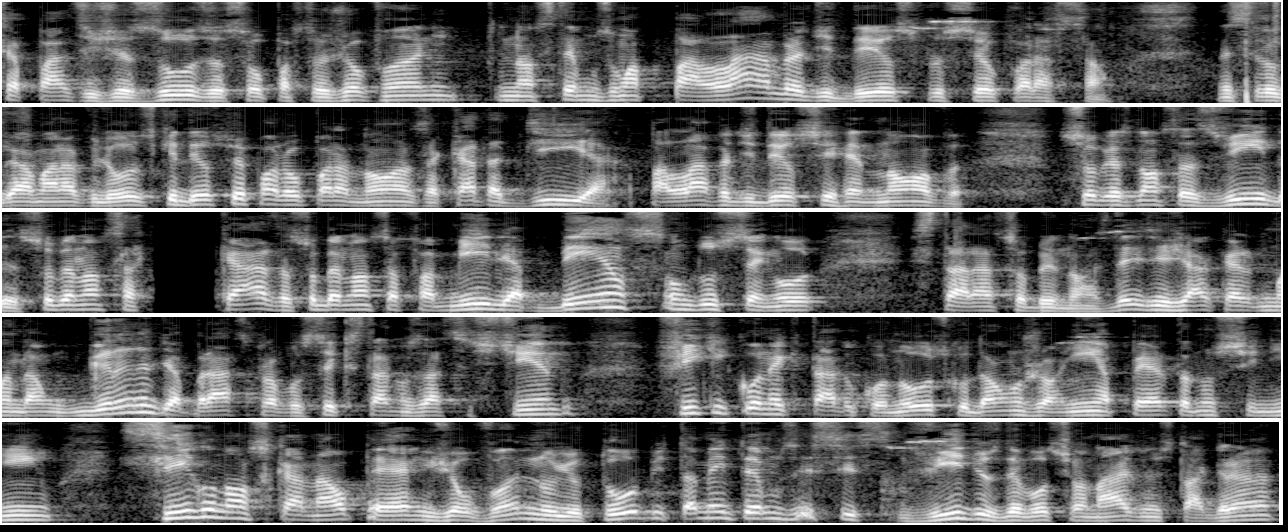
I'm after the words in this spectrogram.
A paz de Jesus, eu sou o pastor Giovanni e nós temos uma palavra de Deus para o seu coração. Nesse lugar maravilhoso que Deus preparou para nós, a cada dia a palavra de Deus se renova sobre as nossas vidas, sobre a nossa casa, sobre a nossa família, a bênção do Senhor estará sobre nós. Desde já eu quero mandar um grande abraço para você que está nos assistindo. Fique conectado conosco, dá um joinha, aperta no sininho, siga o nosso canal PR Giovanni no YouTube. Também temos esses vídeos devocionais no Instagram,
